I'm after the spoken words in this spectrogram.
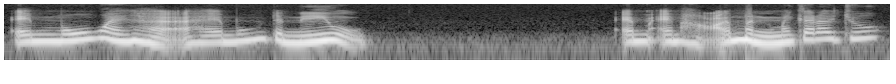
em muốn quan hệ hay em muốn tình yêu? Em em hỏi mình mấy cái đó trước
